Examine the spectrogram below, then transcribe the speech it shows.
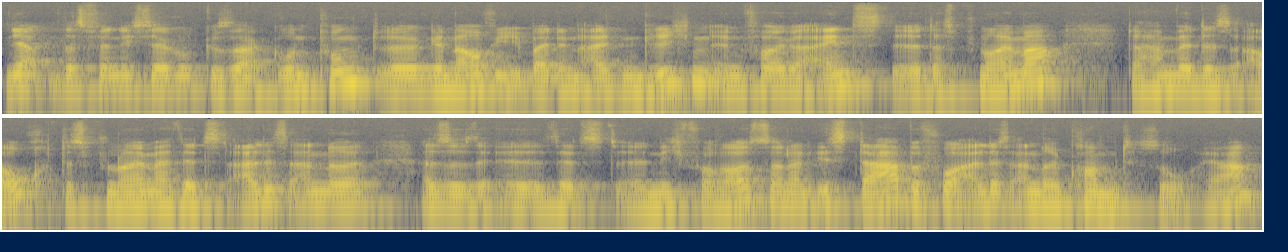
Ja, das finde ich sehr gut gesagt. Grundpunkt, äh, genau wie bei den alten Griechen in Folge 1, äh, das Pneuma, da haben wir das auch. Das Pneuma setzt alles andere, also äh, setzt äh, nicht voraus, sondern ist da, bevor alles andere kommt. So, ja.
